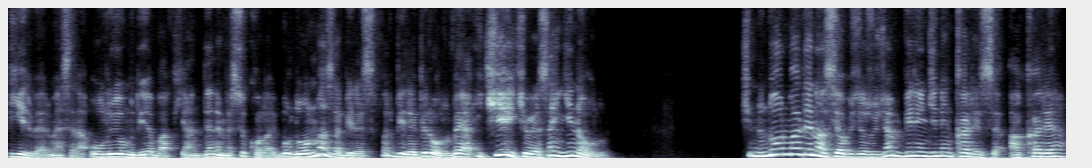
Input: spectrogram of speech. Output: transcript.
1 ver mesela oluyor mu diye bak yani denemesi kolay. Burada olmaz da 1'e 0 1'e 1 olur veya 2'ye 2 versen yine olur. Şimdi normalde nasıl yapacağız hocam? Birincinin karesi a kare.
